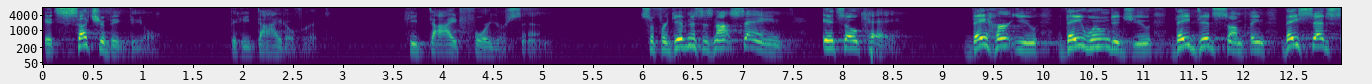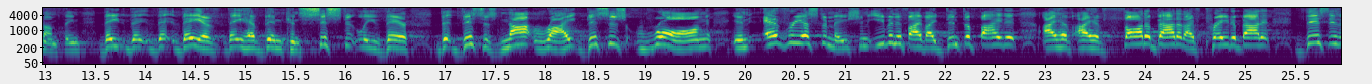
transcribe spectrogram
It's such a big deal that he died over it. He died for your sin. So forgiveness is not saying it's okay. They hurt you, they wounded you, they did something, they said something, they, they, they, they, have, they have been consistently there. This is not right, this is wrong in every estimation, even if I've identified it, I have, I have thought about it, I've prayed about it. This is,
